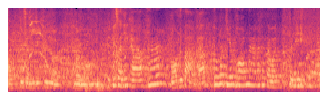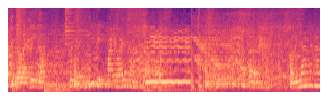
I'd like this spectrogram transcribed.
ครับพี่ซันนี่จะขึ้นมามาร้องพี่ซันนี่ครับฮะพร้อมหรือเปล่าครับก็เมื่อกี้พร้อมนานแล้วค่ะแต่ว่าพอดีเกิดอะไรขึ้นครับพอดีพี่ปิดไมค์ไว้ค่ะเออขออนุญาตนะคะ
